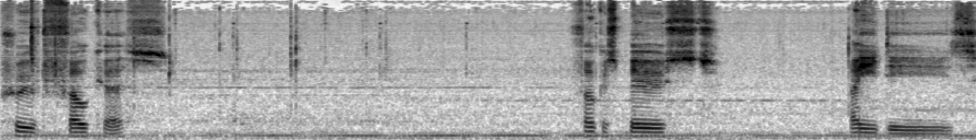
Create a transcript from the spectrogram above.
Proved focus. Focus boost. IEDs.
